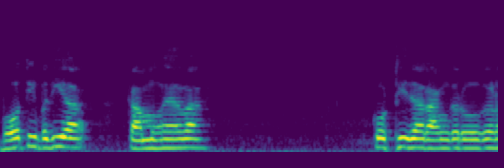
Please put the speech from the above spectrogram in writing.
ਬਹੁਤ ਹੀ ਵਧੀਆ ਕੰਮ ਹੋਇਆ ਵਾ। ਕੋਠੀ ਦਾ ਰੰਗ ਰੋਗਣ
